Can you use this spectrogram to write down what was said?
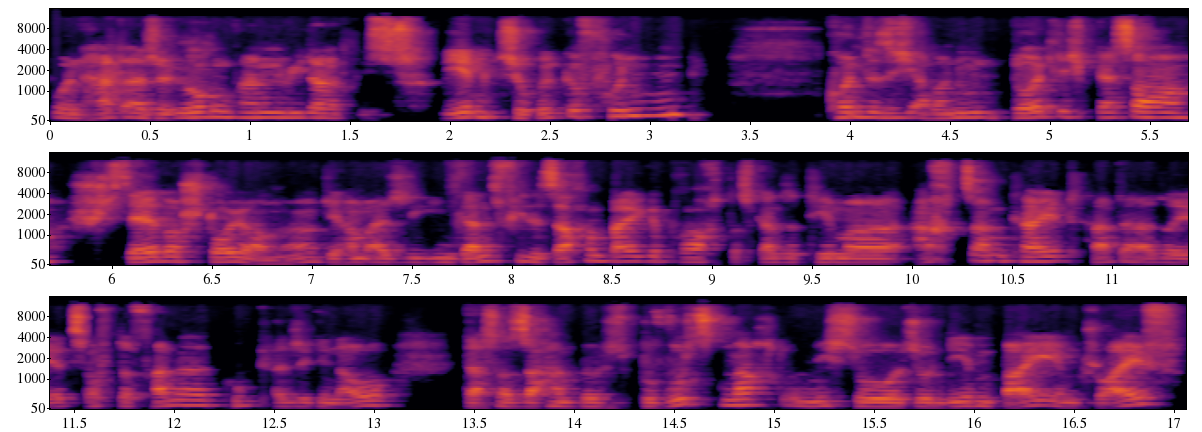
und hat also irgendwann wieder das Leben zurückgefunden konnte sich aber nun deutlich besser selber steuern. Ne? Die haben also ihm ganz viele Sachen beigebracht. Das ganze Thema Achtsamkeit hat er also jetzt auf der Pfanne, guckt also genau, dass er Sachen be bewusst macht und nicht so, so nebenbei im Drive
